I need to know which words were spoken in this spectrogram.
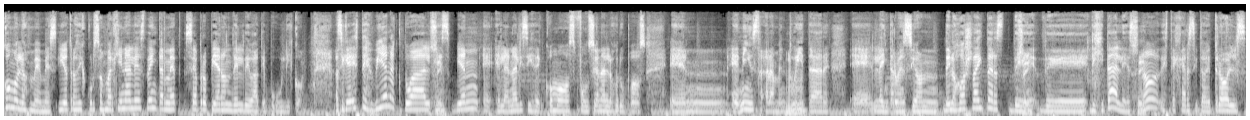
cómo los memes y otros discursos marginales de Internet se apropiaron del debate público. Así que este es bien actual, Sí. es bien eh, el análisis de cómo funcionan los grupos en, en Instagram, en. Twitter, eh, la intervención de los ghostwriters de, Sí. de digitales, Sí. ¿no? Este ejército de trolls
